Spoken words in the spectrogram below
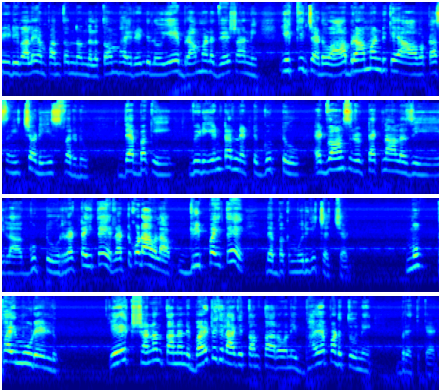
వీడి వలయం పంతొమ్మిది వందల తొంభై రెండులో ఏ బ్రాహ్మణ ద్వేషాన్ని ఎక్కించాడో ఆ బ్రాహ్మణుడికే ఆ అవకాశం ఇచ్చాడు ఈశ్వరుడు. దెబ్బకి వీడి ఇంటర్నెట్ గుట్టు అడ్వాన్స్డ్ టెక్నాలజీ ఇలా గుట్టు రట్టయితే రట్టు కూడా అలా గ్రిప్ అయితే దెబ్బకి మురిగి చచ్చాడు. ముప్పై మూడేళ్ళు ఏ క్షణం తనని బయటకి లాగి తంతారో అని భయపడుతూనే బ్రతికాడు.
